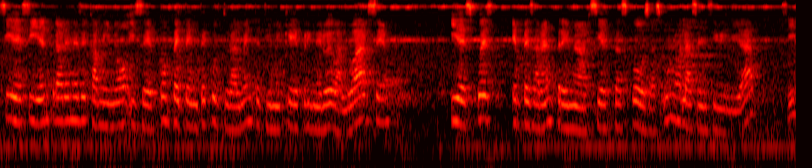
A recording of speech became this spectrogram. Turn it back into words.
si decide entrar en ese camino y ser competente culturalmente, tiene que primero evaluarse y después empezar a entrenar ciertas cosas. Uno, la sensibilidad. ¿sí?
